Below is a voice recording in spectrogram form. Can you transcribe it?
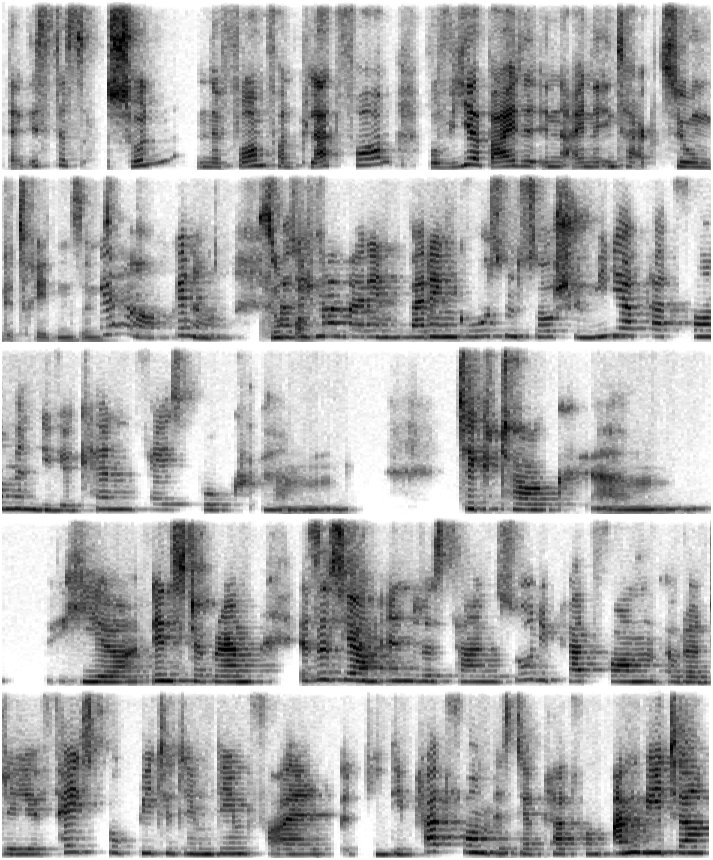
dann ist das schon eine Form von Plattform, wo wir beide in eine Interaktion getreten sind. Genau, genau. Super. Also ich meine, bei den, bei den großen Social-Media-Plattformen, die wir kennen, Facebook, ähm, TikTok, ähm, hier Instagram, ist es ja am Ende des Tages so, die Plattform oder die Facebook bietet in dem Fall die, die Plattform, ist der Plattformanbieter,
